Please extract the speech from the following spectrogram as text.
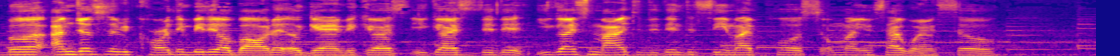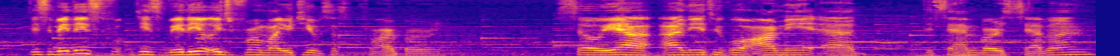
but I'm just recording video about it again because you guys did it you guys might didn't see my post on my Instagram so this video is this video is from my YouTube subscriber. So yeah I need to go army at December 7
